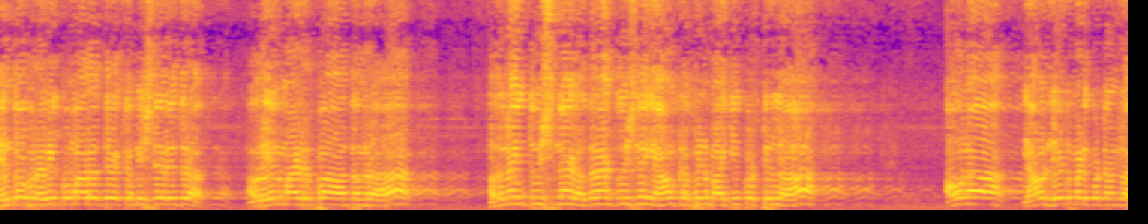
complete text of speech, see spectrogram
ಹಿಂದೊಬ್ಬ ರವಿಕುಮಾರ್ ಅಂತೇಳಿ ಕಮಿಷನರ್ ಇದ್ರ. ಅವ್ರ ಏನ್ ಮಾಡಿರಪ್ಪ ಅಂತಂದ್ರ, ಹದಿನೈದು ದಿವಸನಾಗ ಹದಿನಾಲ್ಕು ದಿವಸನಾಗ ಯಾವ ಕಬ್ಬಿನ ಬಾಕಿ ಕೊಟ್ಟಿಲ್ಲ. ಅವನ ಯಾವ ಲೇಟ್ ಮಾಡಿ ಕೊಟ್ಟನಲ್ಲ,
